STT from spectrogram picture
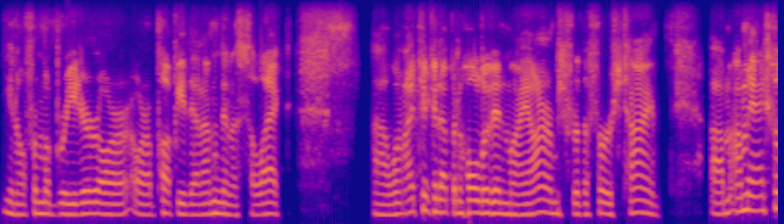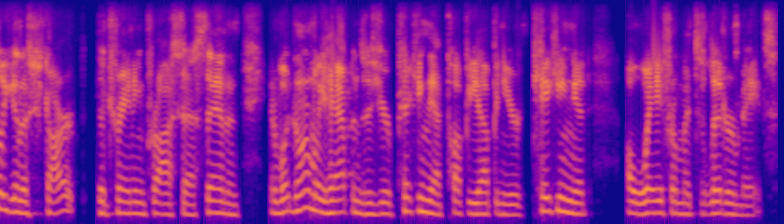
you know from a breeder or or a puppy that I'm going to select. Uh, when I pick it up and hold it in my arms for the first time, um, I'm actually going to start the training process then. And, and what normally happens is you're picking that puppy up and you're taking it away from its litter mates.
